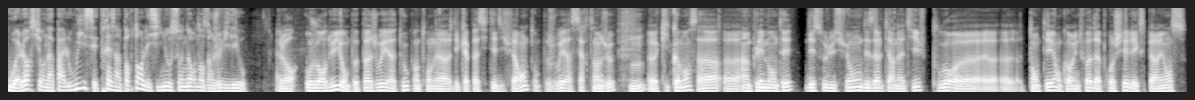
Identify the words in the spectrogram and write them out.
Ou alors si on n'a pas l'ouïe, c'est très important les signaux sonores dans un jeu vidéo. Alors aujourd'hui, on ne peut pas jouer à tout quand on a des capacités différentes. On peut jouer à certains jeux mmh. euh, qui commencent à euh, implémenter des solutions, des alternatives pour euh, tenter, encore une fois, d'approcher l'expérience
